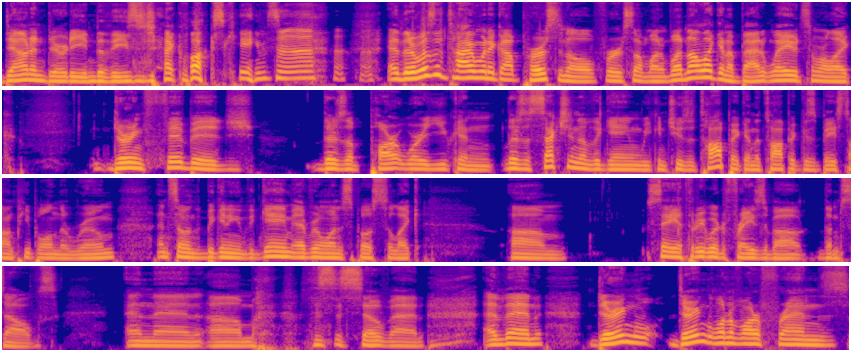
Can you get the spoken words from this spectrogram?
down and dirty into these Jackbox games. and there was a time when it got personal for someone, but not like in a bad way. It's more like during Fibbage, there's a part where you can there's a section of the game where you can choose a topic and the topic is based on people in the room. And so in the beginning of the game, everyone's supposed to like um say a three word phrase about themselves. And then um this is so bad. And then during during one of our friends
